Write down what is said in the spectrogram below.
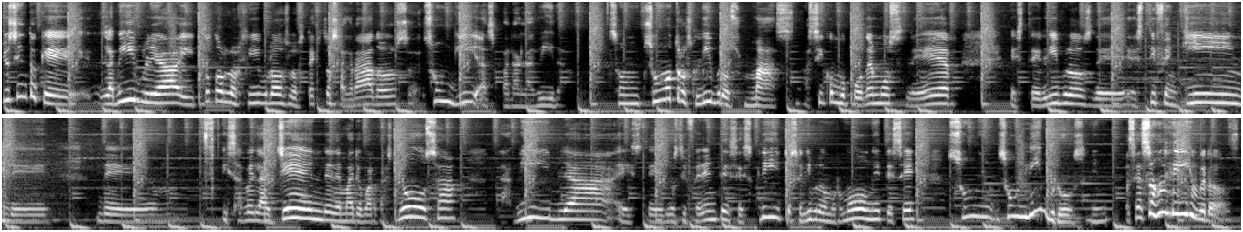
yo siento que la Biblia y todos los libros, los textos sagrados, son guías para la vida. son, son otros libros más, así como podemos leer este, libros de Stephen King, de, de um, Isabel Allende, de Mario Vargas Llosa, Biblia, este, los diferentes escritos, el libro de Mormón, etc. Son, son libros, o sea, son libros,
